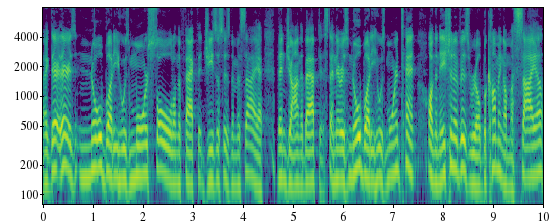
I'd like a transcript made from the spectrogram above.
Like, there, there is nobody who is more sold on the fact that Jesus Jesus is the Messiah than John the Baptist. And there is nobody who is more intent on the nation of Israel becoming a Messiah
